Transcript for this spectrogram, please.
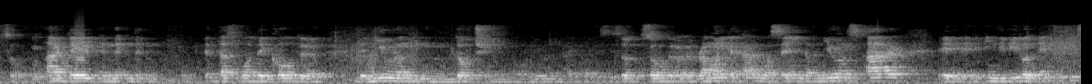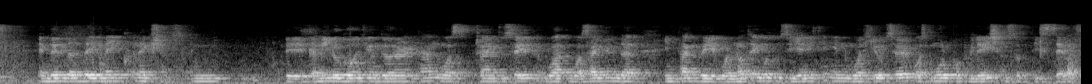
So are there, and, that's what they call the, the neuron doctrine or neuron hypothesis. So, so the Ramon y Cajal was saying that neurons are uh, individual entities, and then that they make connections. And, uh, Camillo Golgi, on the other hand, was trying to say, what was arguing that in fact they were not able to see anything, and what he observed was more populations of these cells.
